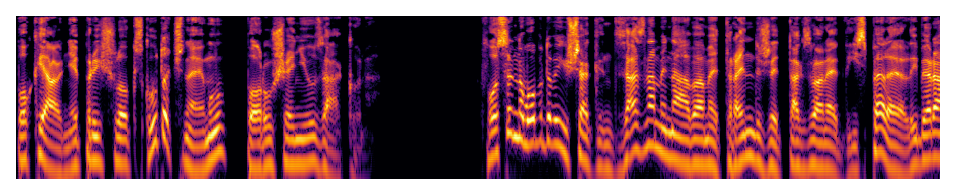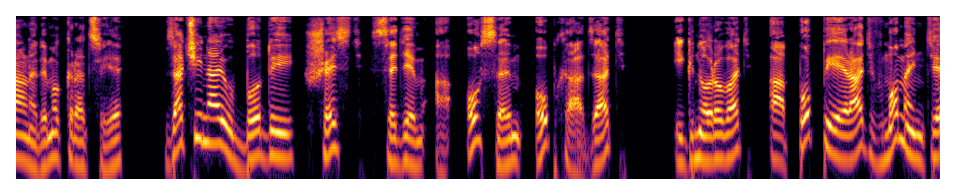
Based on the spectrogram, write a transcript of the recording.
pokiaľ neprišlo k skutočnému porušeniu zákona. V poslednom období však zaznamenávame trend, že tzv. vyspelé liberálne demokracie začínajú body 6, 7 a 8 obchádzať, ignorovať a popierať v momente,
